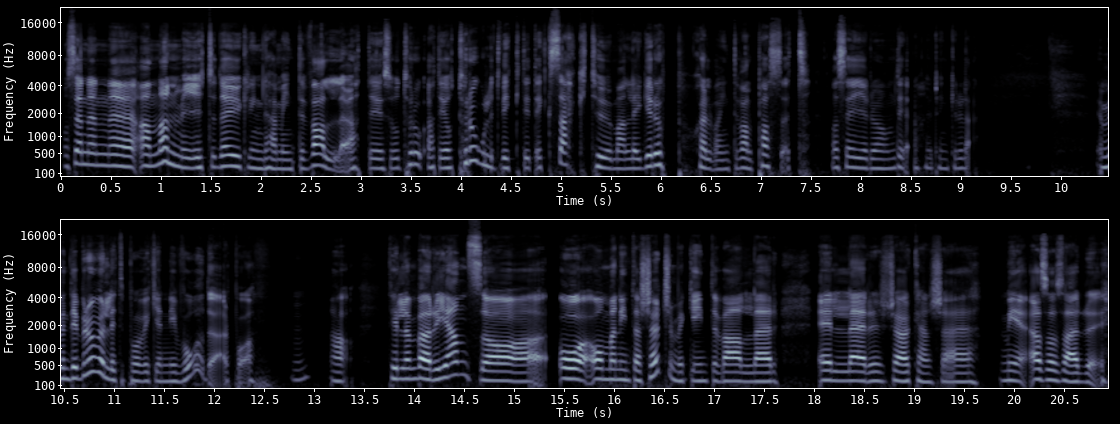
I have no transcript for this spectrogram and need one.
Och sen en eh, annan myt, det är ju kring det här med intervaller, att det, är så otro, att det är otroligt viktigt exakt hur man lägger upp själva intervallpasset. Vad säger du om det? Hur tänker du där? Men det beror väl lite på vilken nivå du är på. Mm. Ja. Till en början så, och om man inte har kört så mycket intervaller eller kör kanske med, alltså så här,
